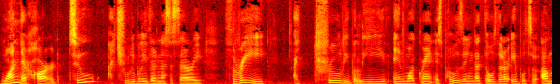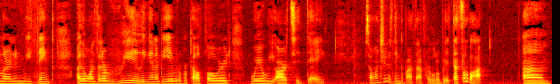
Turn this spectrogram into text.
One, they're hard. Two, I truly believe they're necessary. Three, I truly believe in what Grant is posing that those that are able to unlearn and rethink are the ones that are really going to be able to propel forward where we are today. So I want you to think about that for a little bit. That's a lot um,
